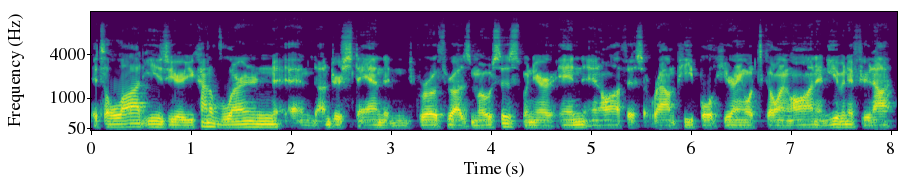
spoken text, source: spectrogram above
it's a lot easier. You kind of learn and understand and grow through osmosis when you're in an office around people, hearing what's going on, and even if you're not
